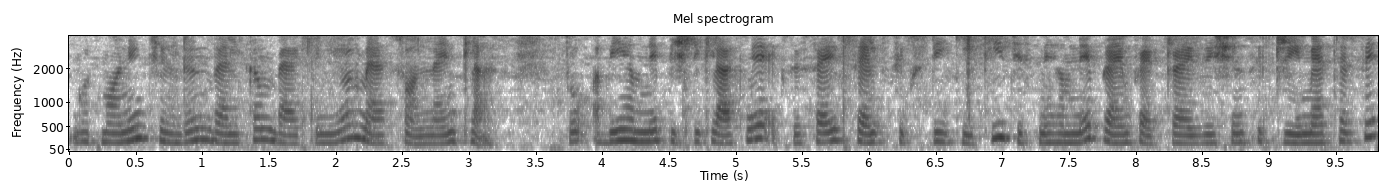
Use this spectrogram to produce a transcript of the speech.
Good morning children welcome back in your maths online class तो अभी हमने पिछली क्लास में एक्सरसाइज सेल्फ सिक्सटी की थी, जिसमें हमने प्राइम फैक्टराइजेशन से ट्री मेथड से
